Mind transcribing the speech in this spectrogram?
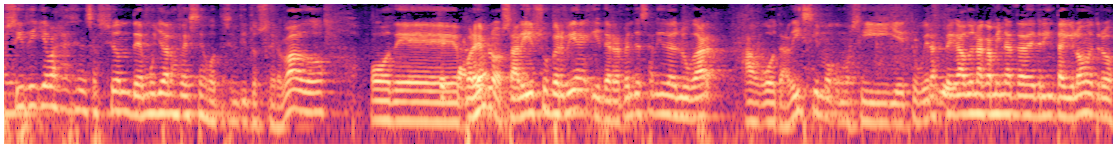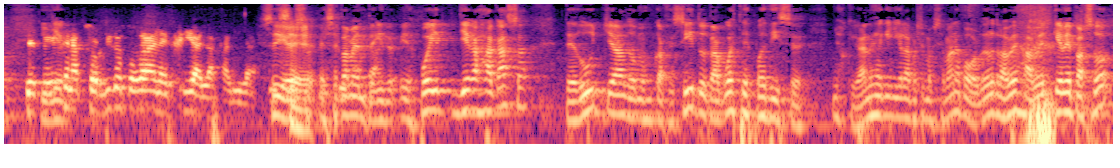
sí te llevas la sensación de muchas de las veces o te sentís observado, o de, por ejemplo, salir súper bien y de repente salir del lugar agotadísimo, como si te hubieras pegado una caminata de 30 kilómetros. que y te hubiesen absorbido toda la energía en la salida. Sí, Sí. eso, exactamente. Y, y después llegas a casa, te duchas, tomas un cafecito, te acuestas y después dices, Dios, que ganas de que llegue la próxima semana para volver otra vez a ver qué me pasó.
